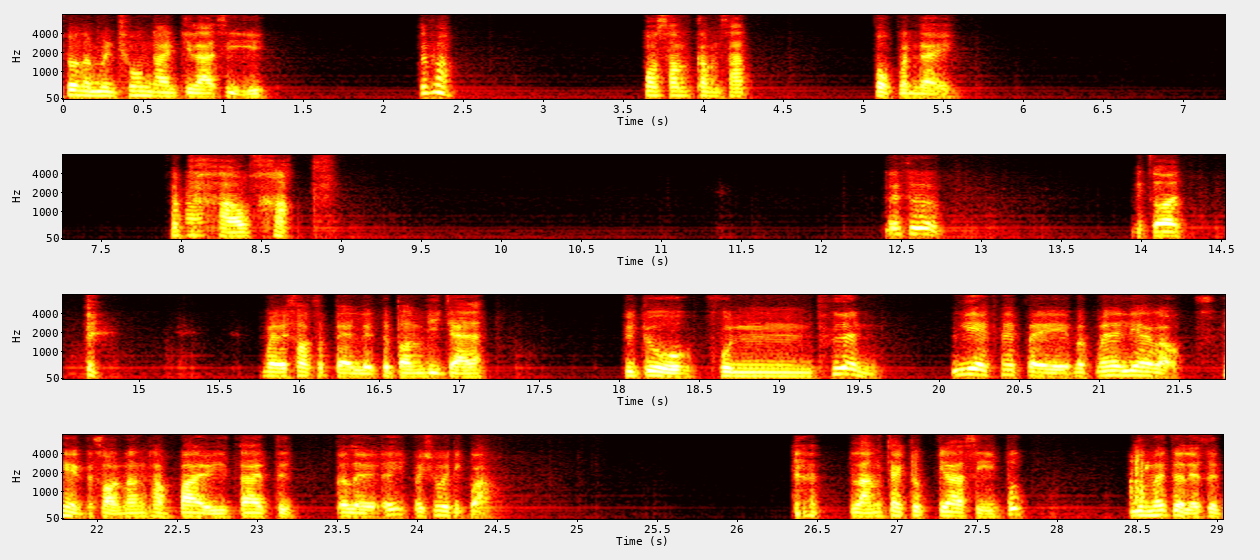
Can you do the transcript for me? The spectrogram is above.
ช่วงนั้นเป็นช่วงงานกีฬาสีใช่ปะพอซ้ำกำซัดตกบันได ก็เท้าหักแล้วคือแบบนี่ก็ ไม่ได้เข้าสแตนเลยคือตอนดีใจแล้วจู่ๆคุณเพื่อนเรียกให้ไปแบบไม่ได้เรียกหรอกเห็นเขานั่งทำป้ายอยู่ใต้ตึกก็เลย เอ้ยไปช่วยดีกว่า หลังจากจบกีฬาสีปุ๊บรู้ไหมเกิดอะไรขึ้น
